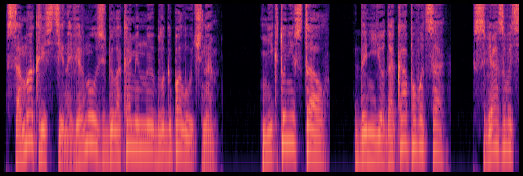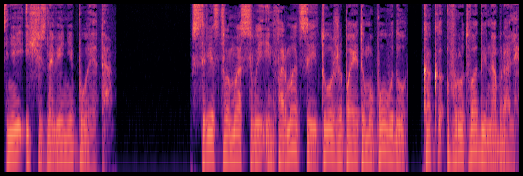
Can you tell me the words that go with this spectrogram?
Сама Кристина вернулась в Белокаменную благополучно. Никто не стал до нее докапываться, связывать с ней исчезновение поэта. Средства массовой информации тоже по этому поводу как в рот воды набрали.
